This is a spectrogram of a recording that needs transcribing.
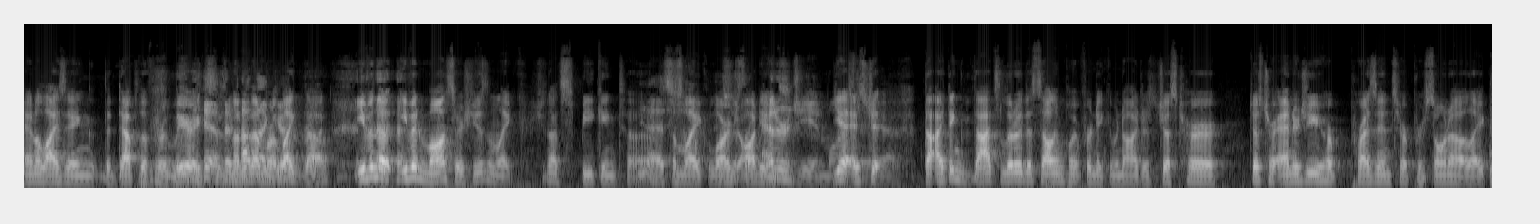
analyzing the depth of her lyrics. Yeah, 'cause they're none of them are good, like bro. that. Even the even Monster, she doesn't like she's not speaking to Yeah, some just- like it's large just, like, audience. energy in yeah, it's just yeah. that I think that's literally the selling point for Nicki Minaj. It's just her just her energy, her presence, her persona. Like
